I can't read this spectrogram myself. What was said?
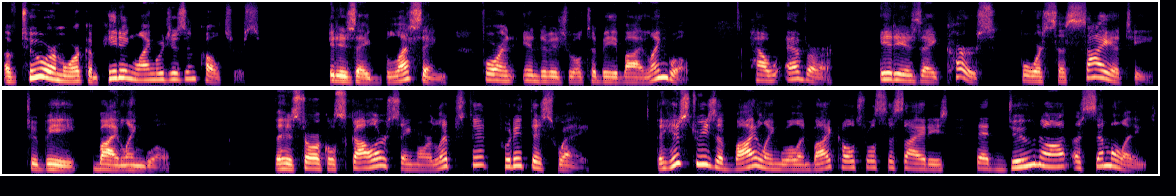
of two or more competing languages and cultures. It is a blessing for an individual to be bilingual. However, it is a curse for society to be bilingual. The historical scholar Seymour Lipset put it this way the histories of bilingual and bicultural societies that do not assimilate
